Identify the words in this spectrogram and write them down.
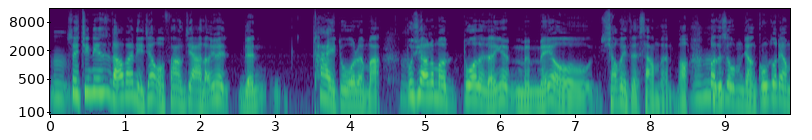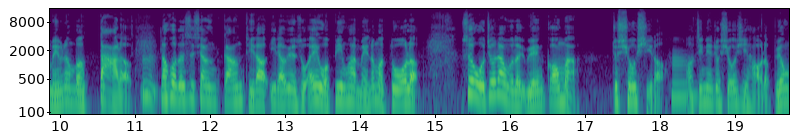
嗯，所以今天是老板你叫我放假了，因为人。太多了嘛，不需要那么多的人，因为没没有消费者上门哦，或者是我们讲工作量没那么大了，嗯，那或者是像刚刚提到医疗院所，哎，我病患没那么多了，所以我就让我的员工嘛就休息了，哦，今天就休息好了，不用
